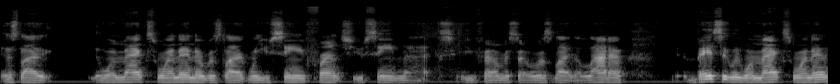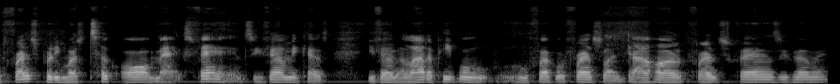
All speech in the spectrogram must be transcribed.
It's like when Max went in, it was like when you seen French, you seen Max. You feel me? So it was like a lot of basically when Max went in, French pretty much took all Max fans. You feel me? Because you feel me. A lot of people who fuck with French, like diehard French fans. You feel me?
